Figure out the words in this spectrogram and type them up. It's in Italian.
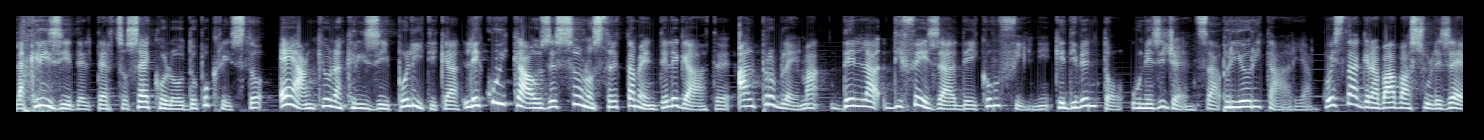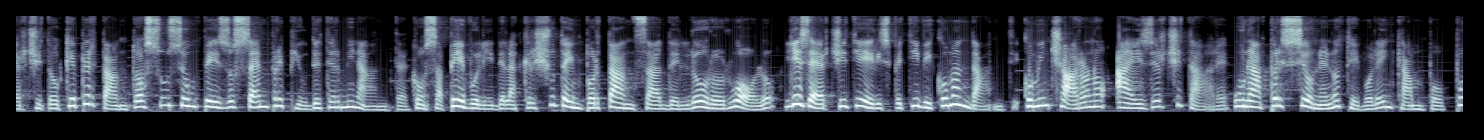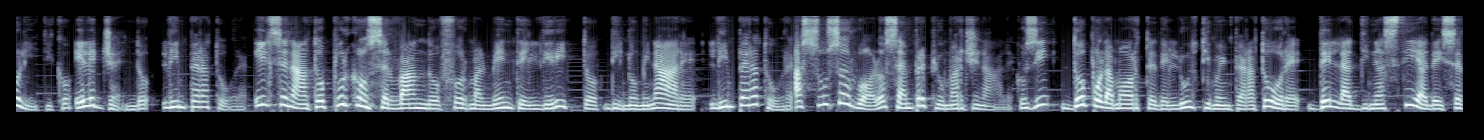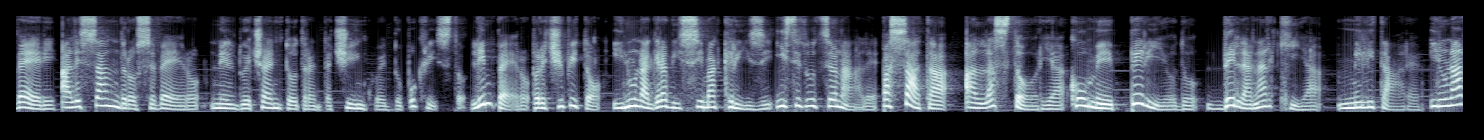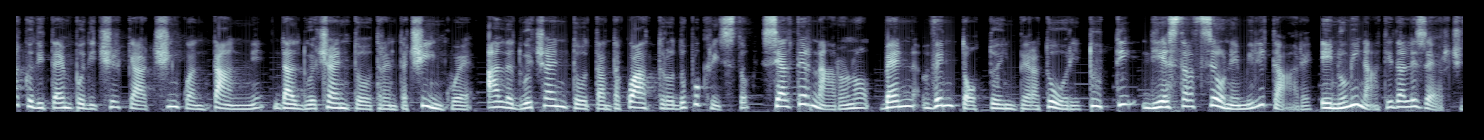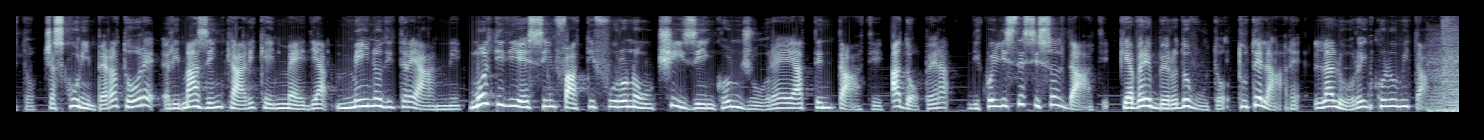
La crisi del III secolo d.C. è anche una crisi politica, le cui cause sono strettamente legate al problema della difesa dei confini che diventò un'esigenza prioritaria. Questa gravava sull'esercito che pertanto assunse un peso sempre più determinante. Consapevoli della cresciuta importanza del loro ruolo, gli eserciti e i rispettivi comandanti cominciarono a esercitare una pressione notevole in campo politico e legislativo eleggendo l'imperatore. Il Senato, pur conservando formalmente il diritto di nominare l'imperatore, assunse un ruolo sempre più marginale. Così, dopo la morte dell'ultimo imperatore della dinastia dei Severi, Alessandro Severo, nel 235 d.C., l'impero precipitò in una gravissima crisi istituzionale, passata alla storia come periodo dell'anarchia militare. In un arco di tempo di circa 50 anni, dal 235 al 284 d.C., si alternarono ben 28 imperatori, tutti di estrazione militare e nominati dall'esercito. Ciascun imperatore rimase in carica in media meno di tre anni. Molti di essi infatti furono uccisi in congiure e attentati ad opera di quegli stessi soldati che avrebbero dovuto tutelare la loro incolumità.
